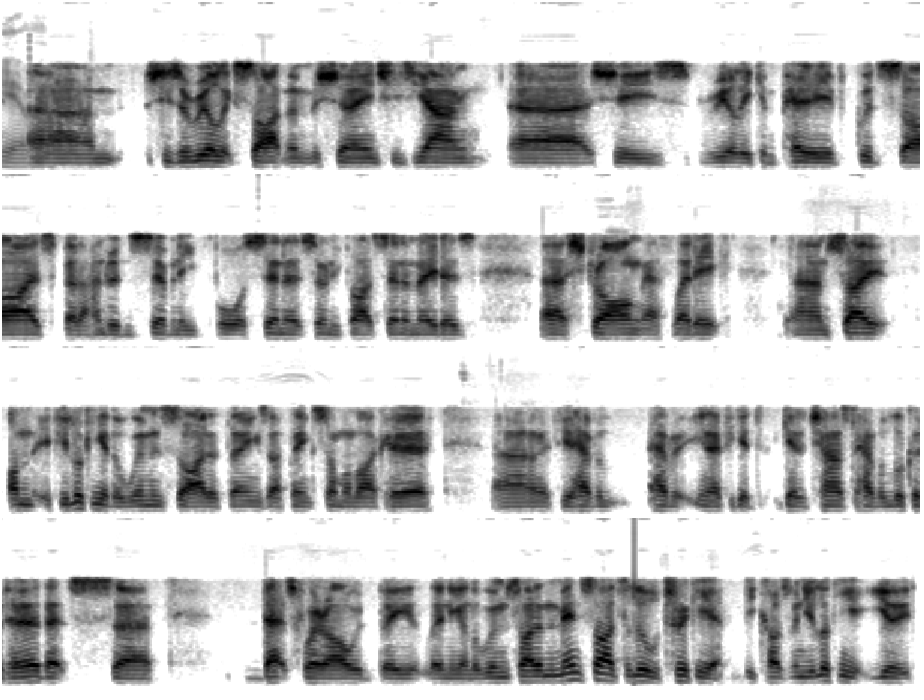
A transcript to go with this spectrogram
Yeah, right. um, she's a real excitement machine. She's young. Uh, she's really competitive, good size, about 174 centi- 75 centimetres, uh, strong, athletic. Um, so on, if you're looking at the women's side of things, I think someone like her, uh, if you have a, have a, you know if you get get a chance to have a look at her, that's uh, that's where I would be leaning on the women's side. And the men's side's a little trickier because when you're looking at youth,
